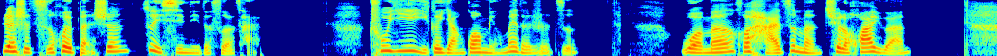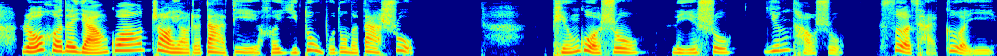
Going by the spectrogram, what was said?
认识词汇本身最细腻的色彩。初一一个阳光明媚的日子，我们和孩子们去了花园，柔和的阳光照耀着大地和一动不动的大树。苹果树、梨树、樱桃树，色彩各异。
